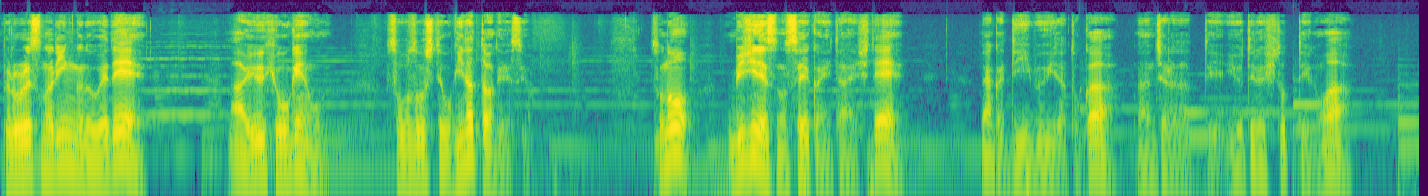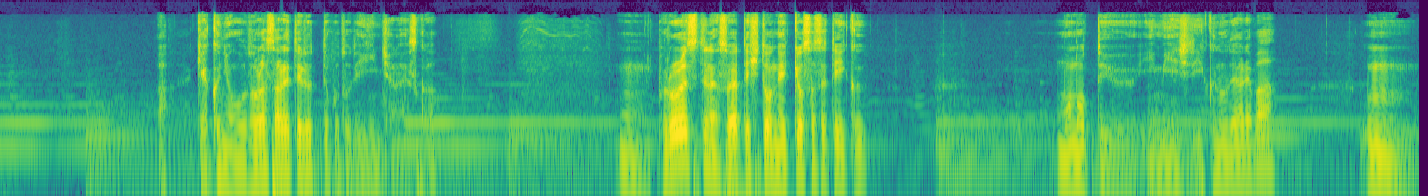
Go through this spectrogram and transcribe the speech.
プロレスのリングの上でああいう表現を想像して補ったわけですよ。そのビジネスの成果に対してなんか DV だとかなんちゃらだって言うてる人っていうのはあ逆に踊らされてるってことでいいんじゃないですか？うん。プロレスっていうのはそうやって人を熱狂させていくものっていうイメージでいくのであればうん。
